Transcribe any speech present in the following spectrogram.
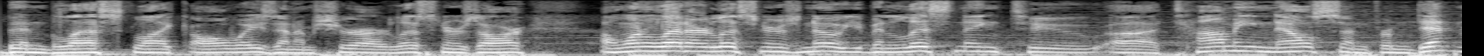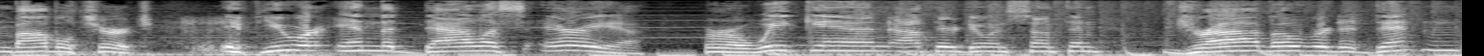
been blessed like always, and I'm sure our listeners are. I want to let our listeners know you've been listening to uh, Tommy Nelson from Denton Bible Church. If you are in the Dallas area for a weekend out there doing something, drive over to Denton.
